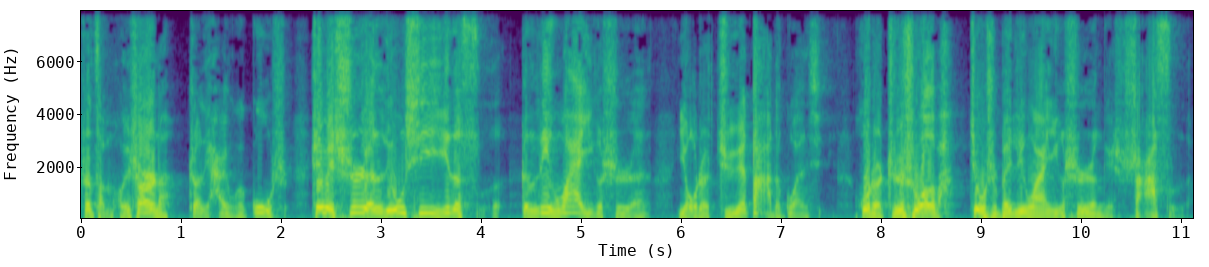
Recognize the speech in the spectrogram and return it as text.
这怎么回事呢？这里还有个故事。这位诗人刘希夷的死跟另外一个诗人有着绝大的关系，或者直说了吧，就是被另外一个诗人给杀死的。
